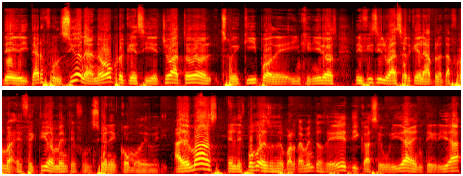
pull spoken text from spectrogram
editar funciona, ¿no? Porque si echó a todo su equipo de ingenieros, difícil va a ser que la plataforma efectivamente funcione como debería. Además, el despojo de sus departamentos de ética, seguridad e integridad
